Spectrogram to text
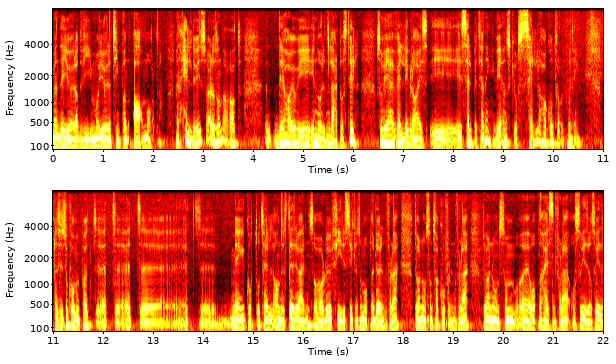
men det gjør at vi må gjøre ting på en annen måte. Men heldigvis så er det sånn da, at det har jo vi i Norden lært oss til. Så vi er veldig glad i, i, i selvbetjening. Vi ønsker jo selv å ha kontroll på ting. Mens hvis du kommer på et, et, et, et, meget godt hotell andre steder i verden, så har du fire stykker mennesker som åpner dørene for deg, du har noen som tar kofferten for deg, du har noen som eh, åpner heisen for deg, osv. osv.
